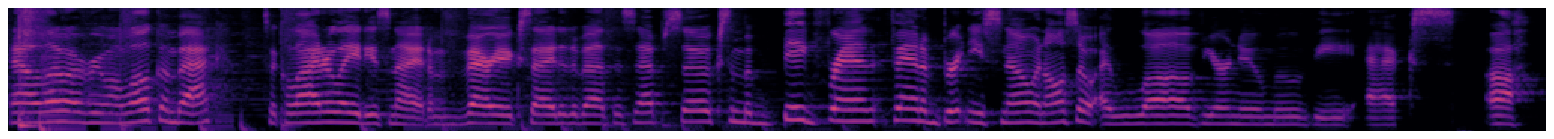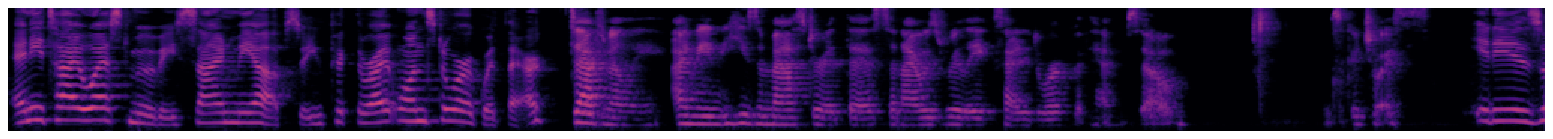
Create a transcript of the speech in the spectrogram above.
Hello everyone, welcome back to Collider Ladies Night. I'm very excited about this episode because I'm a big fan, fan of Brittany Snow, and also I love your new movie, X. Uh, any Ti West movie, sign me up. So you picked the right ones to work with there. Definitely. I mean, he's a master at this, and I was really excited to work with him. So it was a good choice it is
